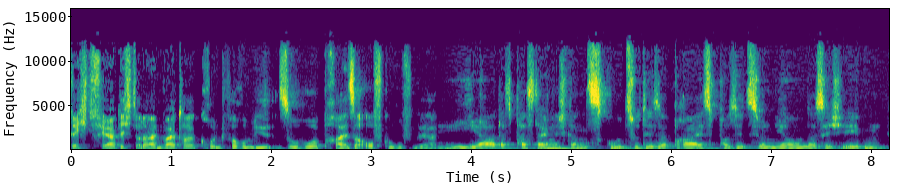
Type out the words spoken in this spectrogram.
rechtfertigt oder ein weiterer Grund, warum die so hohe Preise aufgerufen werden? Ja, das passt eigentlich ganz gut zu dieser Preispositionierung, dass ich eben,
